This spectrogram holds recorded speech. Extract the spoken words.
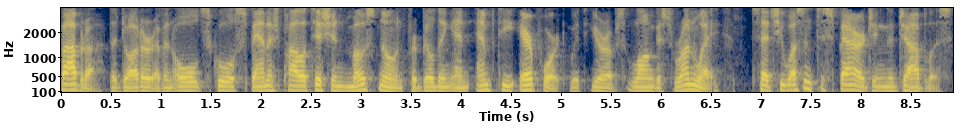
Fabra, the daughter of an old school Spanish politician most known for building an empty airport with Europe's longest runway, said she wasn't disparaging the jobless,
